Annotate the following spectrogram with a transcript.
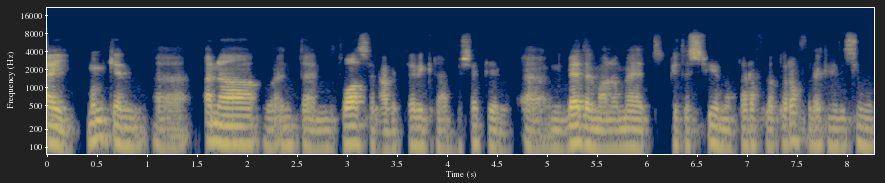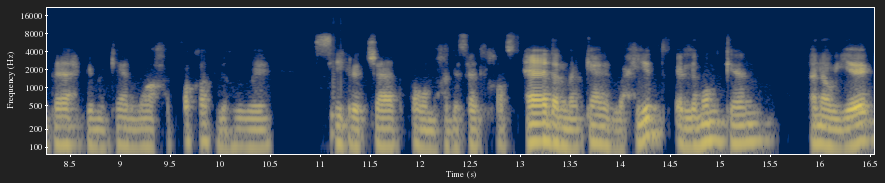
أي ممكن آه أنا وأنت نتواصل على التليجرام بشكل آه نتبادل معلومات بتشفير من طرف لطرف ولكن هذا الشيء متاح بمكان واحد فقط اللي هو ال secret chat أو المحادثات الخاصة. هذا المكان الوحيد اللي ممكن أنا وياك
